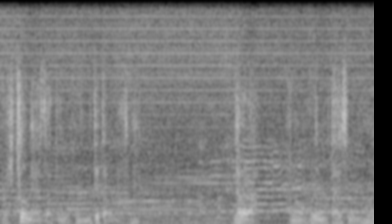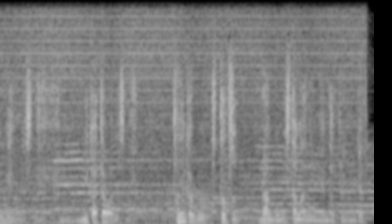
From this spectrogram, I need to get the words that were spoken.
これ卑怯なやつだというふうに見てたわけですねだからあの捕虜に対する日本兵のですねあの見方はですねとにかく一つランクの下な人間だという見方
